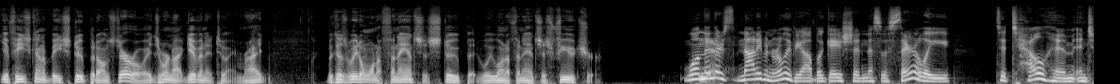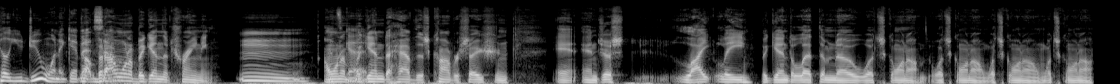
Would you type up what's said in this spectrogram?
if he's going to be stupid on steroids, we're not giving it to him, right? Because we don't want to finance his stupid. We want to finance his future. Well, and then there's not even really the obligation necessarily to tell him until you do want to give it. But so. I want to begin the training. Mm, I want to good. begin to have this conversation and, and just lightly begin to let them know what's going on, what's going on, what's going on, what's going on.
